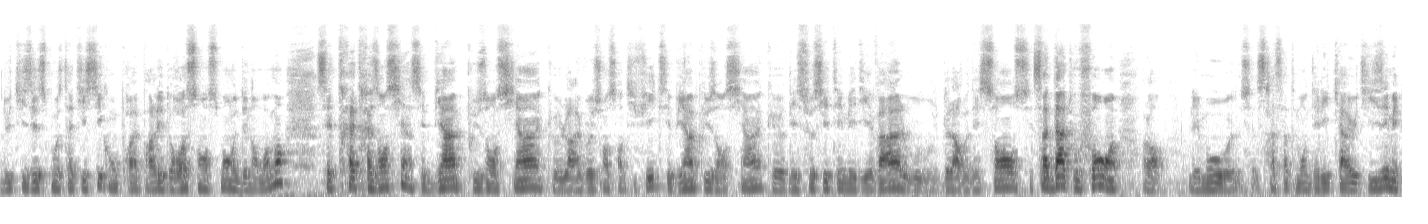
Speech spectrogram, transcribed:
d'utiliser ce mot statistique, on pourrait parler de recensement ou de dénombrement. C'est très très ancien. C'est bien plus ancien que la révolution scientifique. C'est bien plus ancien que les sociétés médiévales ou de la Renaissance. Ça date au fond. Hein, alors les mots, ce sera certainement délicat à utiliser, mais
